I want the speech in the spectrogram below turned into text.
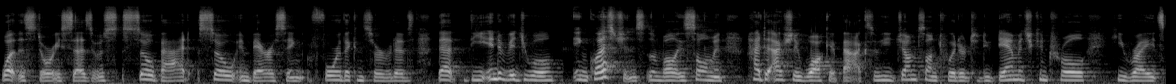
what the story says. It was so bad so embarrassing for the conservatives that the individual in question Wally Soliman had to actually walk it back. So he jumps on Twitter to do damage control. He writes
